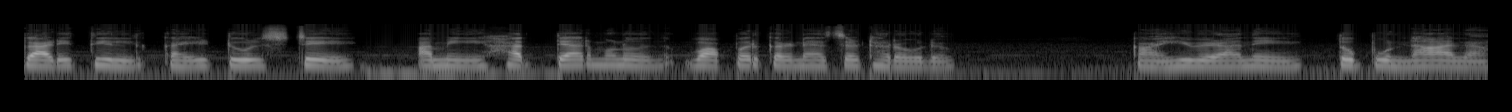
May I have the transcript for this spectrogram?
गाडीतील काही टूल्सचे आम्ही हत्यार म्हणून वापर करण्याचं ठरवलं. काही वेळाने तो पुन्हा आला.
